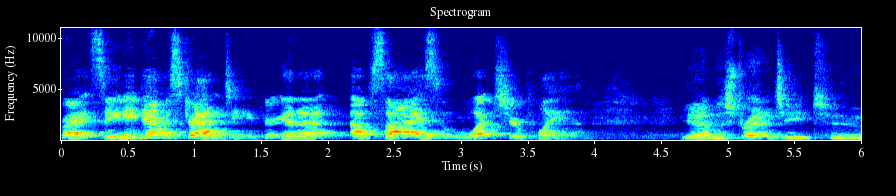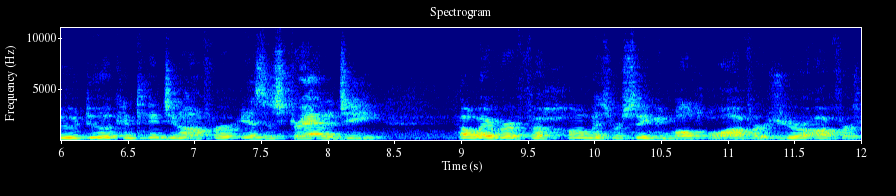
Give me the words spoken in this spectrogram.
Right, so you need to have a strategy. If you're gonna upsize, what's your plan? Yeah, and the strategy to do a contingent offer is a strategy. However, if a home is receiving multiple offers, your offer is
